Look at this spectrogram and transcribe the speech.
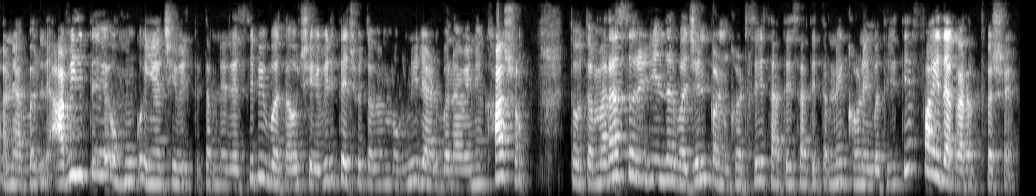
અને આ બદલે આવી રીતે હું અહીંયા જેવી રીતે તમને રેસીપી બતાવું છું, એવી રીતે જો તમે મગની દાળ બનાવીને ખાશો, તો તમારા શરીરની અંદર વજન પણ ઘટશે, સાથે સાથે તમને ઘણી બધી રીતે ફાયદાકારક થશે.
